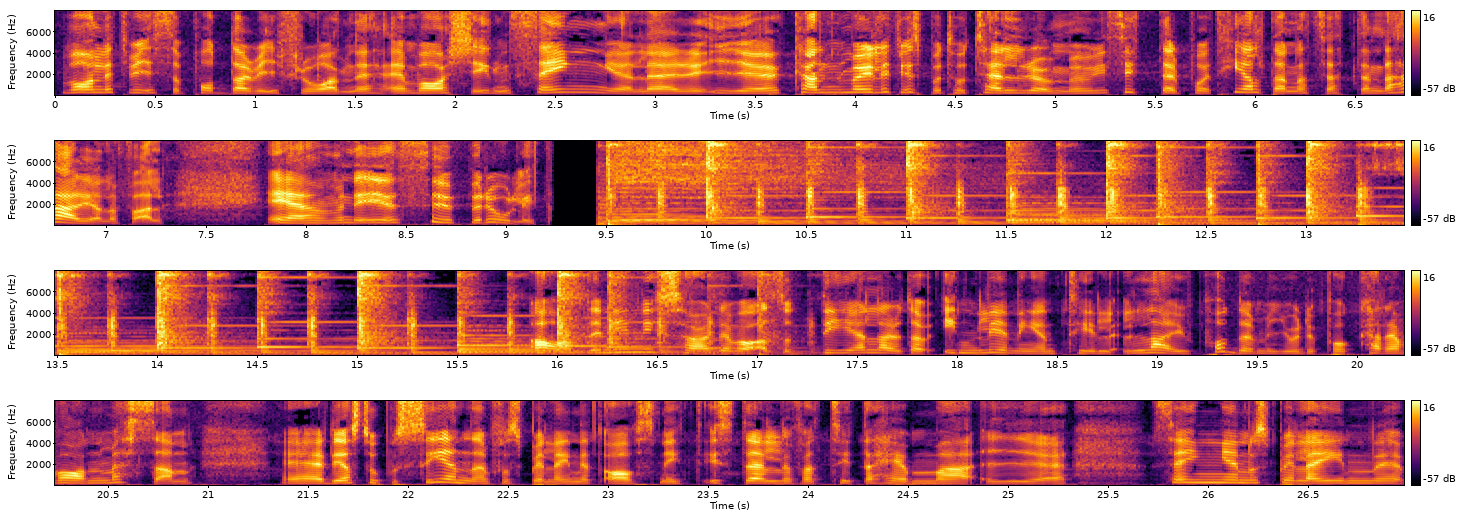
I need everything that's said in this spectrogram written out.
Vanligtvis så poddar vi från en varsin säng eller i, kan möjligtvis på ett hotellrum men vi sitter på ett helt annat sätt än det här i alla fall. Eh, men det är superroligt. Ja, det ni nyss hörde var alltså delar av inledningen till livepodden vi gjorde på Karavanmässan. Eh, där jag stod på scenen för att spela in ett avsnitt istället för att sitta hemma i eh, sängen och spela in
